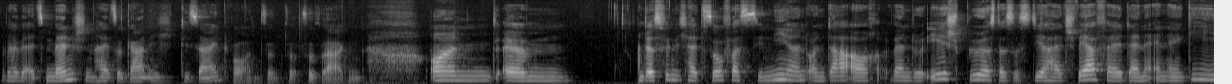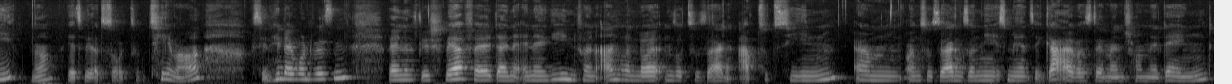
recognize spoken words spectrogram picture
weil wir als Menschen halt so gar nicht designt worden sind, sozusagen. Und ähm, das finde ich halt so faszinierend und da auch, wenn du eh spürst, dass es dir halt schwerfällt, deine Energie, ne, jetzt wieder zurück zum Thema, ein bisschen Hintergrundwissen, wenn es dir schwerfällt, deine Energien von anderen Leuten sozusagen abzuziehen ähm, und zu sagen, so, nee, ist mir jetzt egal, was der Mensch von mir denkt,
